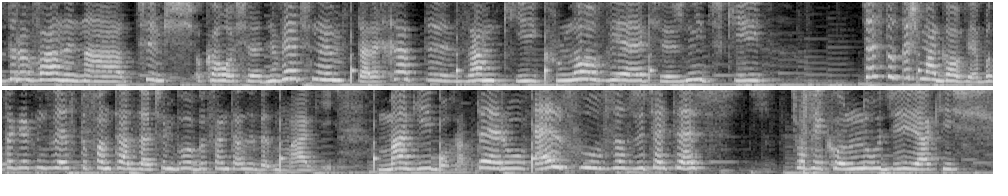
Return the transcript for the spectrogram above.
wzorowany na czymś około średniowiecznym. Stare chaty, zamki, królowie, księżniczki. Często też magowie, bo tak jak mówię, jest to fantazja. Czym byłoby fantazy bez magii? Magii, bohaterów, elfów zazwyczaj też, człowieko ludzi, jakichś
